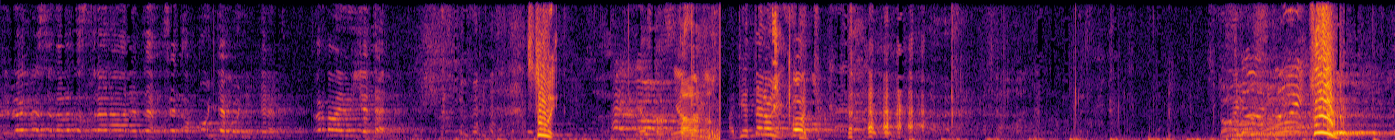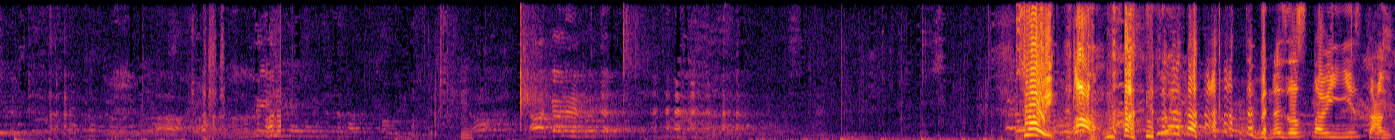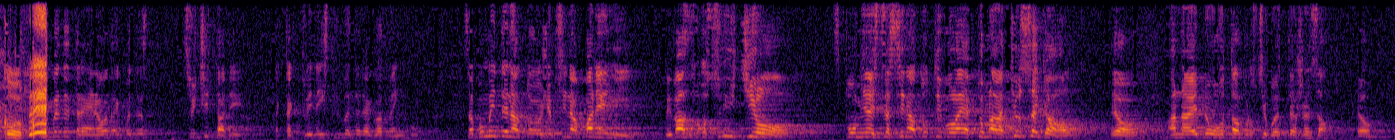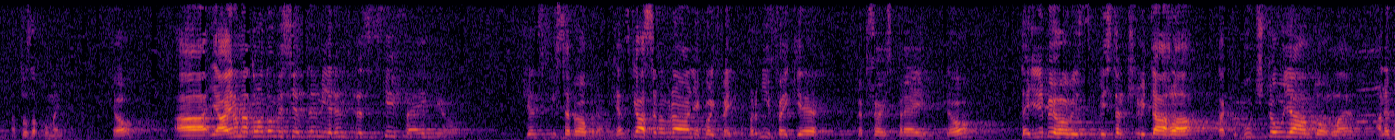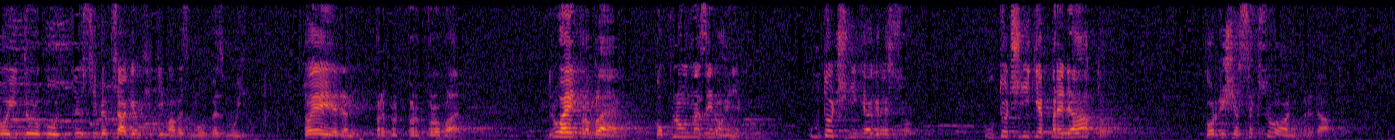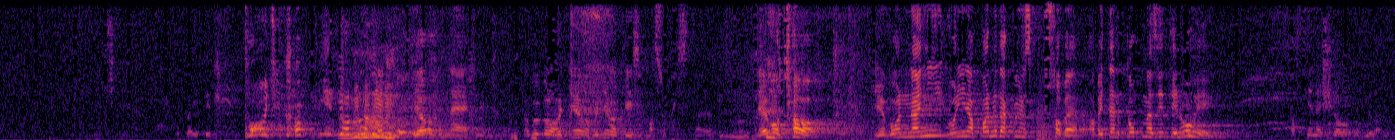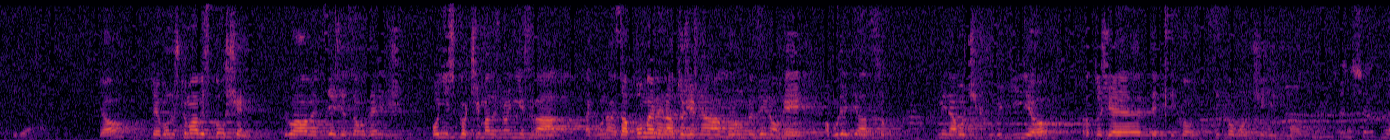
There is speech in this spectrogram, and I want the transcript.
Připravíme se na tato strana, jdete vpřed a pojďte po nich, jdete. Normálně jděte. Stůj! A jděte do nich, pojď! Stůj! Oh, Tebe nezastaví nic, tanku. Když budete trénovat, cvičit tady, tak, tak vy nejspíš budete reagovat venku. Zapomeňte na to, že při napadení by vás osvítilo, vzpomněli jste si na to, ty vole, jak to mlátil se gal, jo, a najednou ho tam prostě budete řezat, jo, na to zapomeňte, jo. A já jenom na tomhle tom vysvětlím jeden klasický fake, jo. Ženský sebeobran. Ženská sebeobrana má několik fakeů. První fake je pepřový spray, jo. Teď, kdyby ho vystrč, vytáhla, tak buď to udělám tohle, anebo jí tu ruku s tím pepřákem chytím a vezmu, vezmu jí. To je jeden pr- pr- problém. Druhý problém, kopnout mezi nohy někoho. Útočník je agresor. Útočník je predátor. Když je sexuální predátor. Pojď, kopni do Jo, ne. To by bylo hodně, hodně velký masochista. Jo? Jde o to, že on, na ní, on ní napadne takovým způsobem, aby ten kop mezi ty nohy vlastně nešel udělat. Ideál. Jo? Je on už to má vyzkoušený. Druhá věc je, že samozřejmě, když po ní skočím a začnu ní řvát, tak ona zapomene na to, že měla kolou mezi nohy a bude dělat, co mi na očích uvidí, jo? protože ty psycho, psycho oči nic moc.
